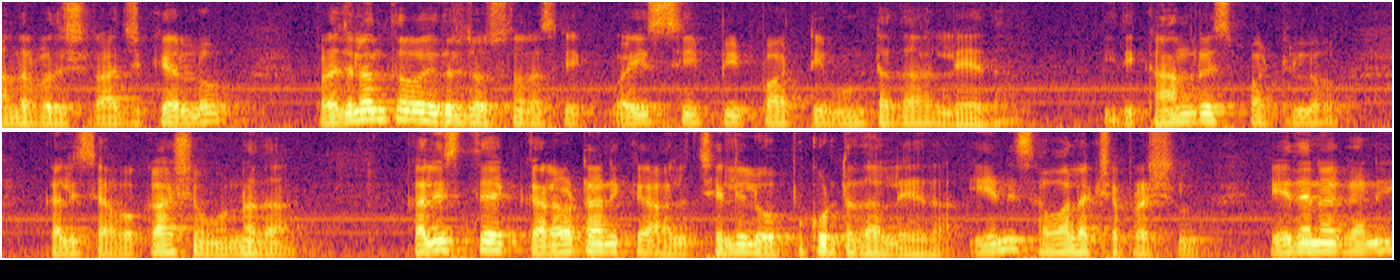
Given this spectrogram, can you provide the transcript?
ఆంధ్రప్రదేశ్ రాజకీయాల్లో ప్రజలంతా ఎదురు చూస్తున్నారు. అసలు వైసీపీ పార్టీ ఉంటుందా లేదా? ఇది కాంగ్రెస్ పార్టీలో కలిసే అవకాశం ఉన్నదా? కలిస్తే కలవటానికి వాళ్ళ చెల్లెలు ఒప్పుకుంటుందా లేదా? ఇవన్నీ సవాలక్ష ప్రశ్నలు. ఏదైనా కానీ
